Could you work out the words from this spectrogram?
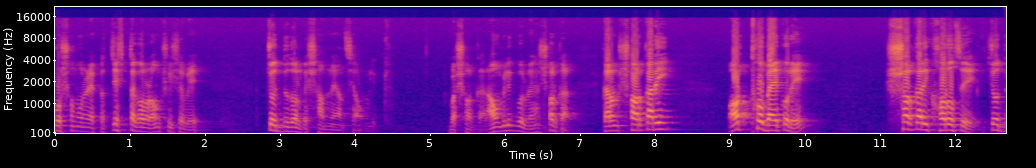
প্রশমনের একটা চেষ্টা করার অংশ হিসেবে চোদ্দ দলকে সামনে আনছে আওয়ামী লীগ বা সরকার। আওয়ামী লীগ বলবেন হ্যাঁ সরকার। কারণ সরকারি অর্থ ব্যয় করে সরকারি খরচে চোদ্দ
